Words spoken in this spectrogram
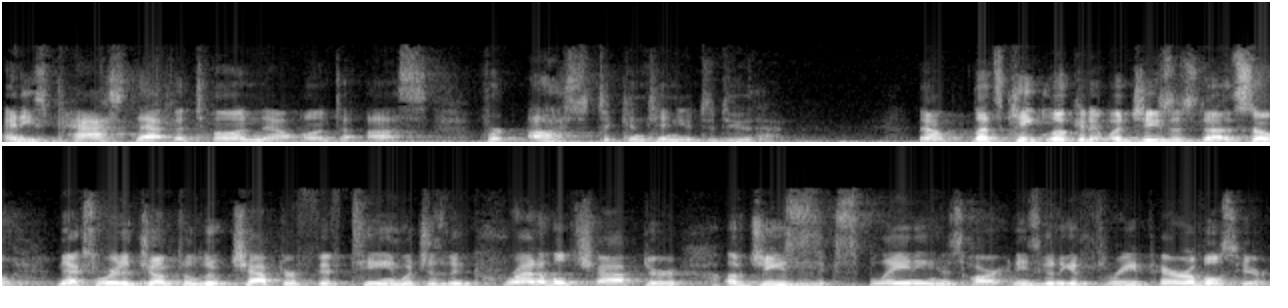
And he's passed that baton now onto us for us to continue to do that. Now, let's keep looking at what Jesus does. So, next we're going to jump to Luke chapter 15, which is an incredible chapter of Jesus explaining his heart. And he's going to give three parables here,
